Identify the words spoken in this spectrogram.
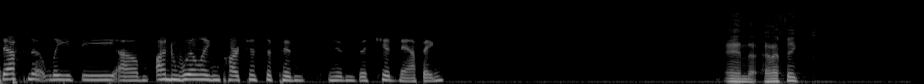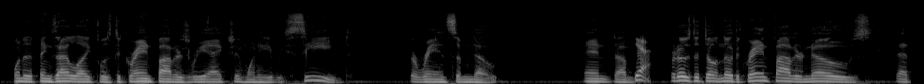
definitely the um, unwilling participants in the kidnapping. And and I think one of the things I liked was the grandfather's reaction when he received the ransom note. And um, Yeah. for those that don't know, the grandfather knows that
